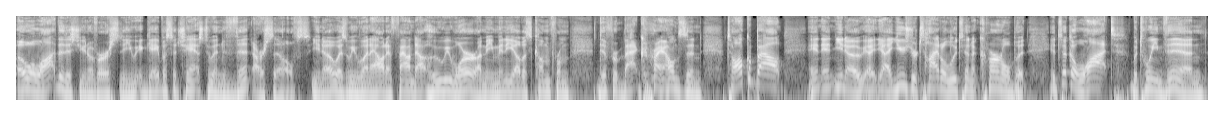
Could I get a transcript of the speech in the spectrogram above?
owe a lot to this university. It gave us a chance to invent ourselves. You know, as we went out and found out who we were. I mean, many of us come from different backgrounds, and talk about and and you know, I use your title, Lieutenant Colonel, but it took a lot between then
